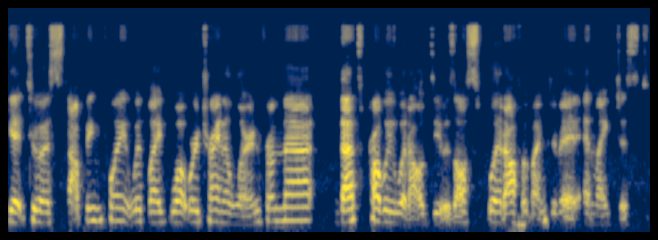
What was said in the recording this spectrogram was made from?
get to a stopping point with like what we're trying to learn from that that's probably what I'll do is I'll split off a bunch of it and like just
